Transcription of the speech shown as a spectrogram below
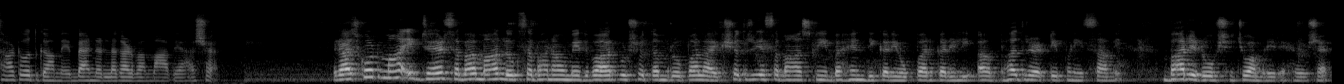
સાઠોદ ગામે બેનર લગાડવામાં આવ્યા છે. રાજકોટમાં એક જાહેર સભામાં લોકસભાના ઉમેદવાર પુરુષોત્તમ રૂપાલાએ ક્ષત્રિય સમાજની બહેન દીકરીઓ પર કરેલી અભદ્ર ટિપ્પણી સામે ભારે રોષ જોવા મળી રહ્યો છે.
